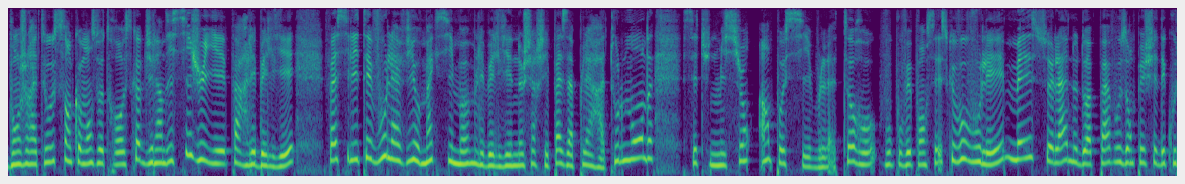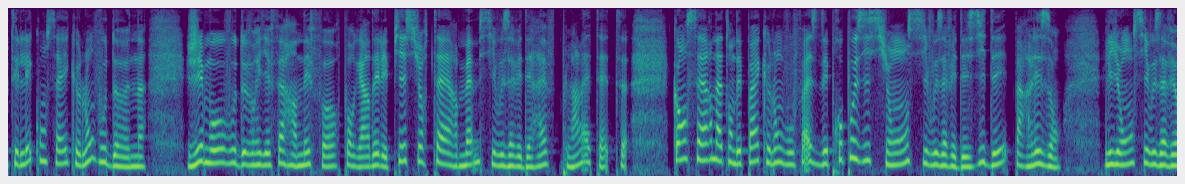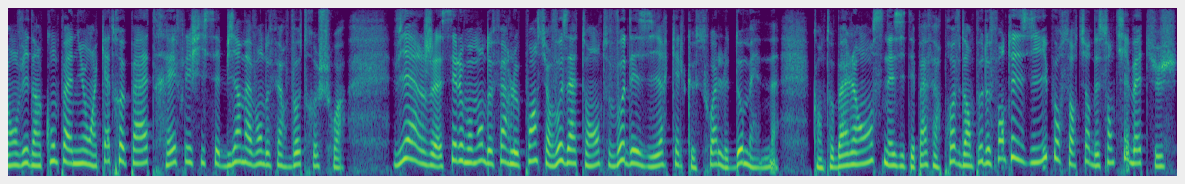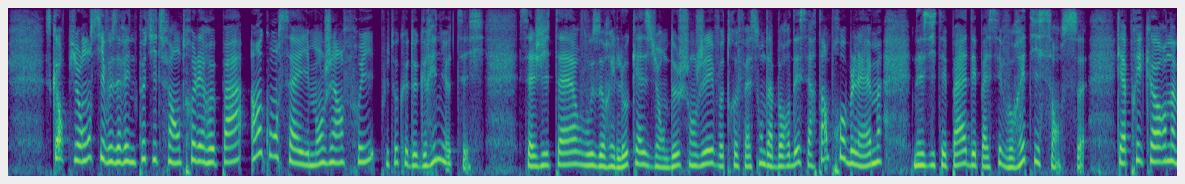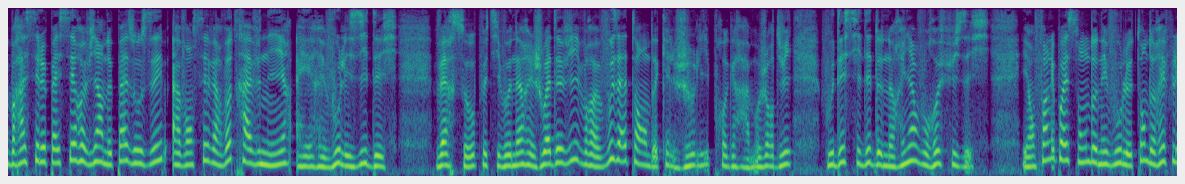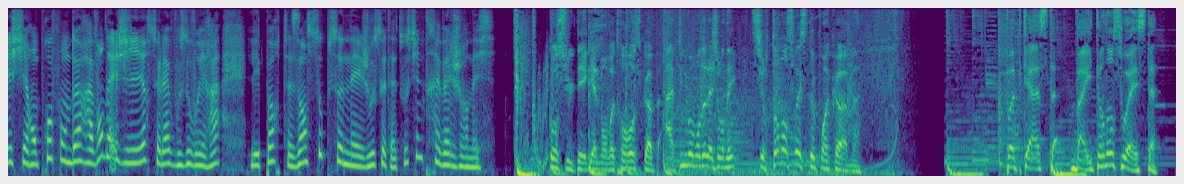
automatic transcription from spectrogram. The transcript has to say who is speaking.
Speaker 1: Bonjour à tous, on commence votre horoscope du lundi 6 juillet par les béliers. Facilitez-vous la vie au maximum les béliers, ne cherchez pas à plaire à tout le monde, c'est une mission impossible. Taureau, vous pouvez penser ce que vous voulez, mais cela ne doit pas vous empêcher d'écouter les conseils que l'on vous donne. Gémeaux, vous devriez faire un effort pour garder les pieds sur terre, même si vous avez des rêves plein la tête. Cancer, n'attendez pas que l'on vous fasse des propositions, si vous avez des idées, parlez-en. Lion, si vous avez envie d'un compagnon à quatre pattes, réfléchissez bien avant de faire votre choix. Vierge, c'est le moment de faire le point sur vos attentes, vos désirs, quel que soit le domaine. Quant aux balances, n'hésitez pas à faire preuve d'un peu de fantaisie pour sortir des sentiers battus. Scorpion, si vous avez une petite faim entre les repas, un conseil, mangez un fruit plutôt que de grignoter. Sagittaire, vous aurez l'occasion de changer votre façon d'aborder certains problèmes. N'hésitez pas à dépasser vos réticences. Capricorne, brasser le passé revient à ne pas oser avancer vers votre avenir. Aérez-vous les idées. Verseau, petit bonheur et joie de vivre vous attendent. Quel joli programme. Aujourd'hui, vous décidez de ne rien vous refuser. Et enfin les poissons, donnez-vous le temps de réfléchir en profondeur avant d'agir. Cela vous ouvrira les portes insoupçonnées. Je vous souhaite à tous une très belle journée.
Speaker 2: Consultez également votre horoscope à tout moment de la journée sur tendanceouest.com. Podcast by Tendance Ouest.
